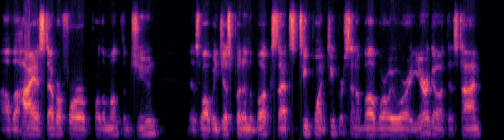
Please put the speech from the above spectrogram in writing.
uh, the highest ever for, for the month of June is what we just put in the books. That's 2.2% above where we were a year ago at this time.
